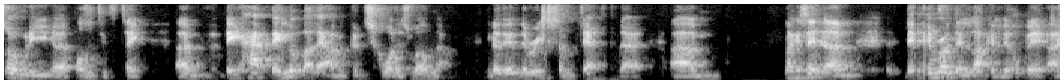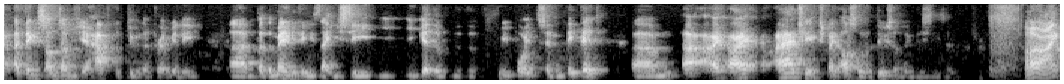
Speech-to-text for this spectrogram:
so many uh, positives to take. Um, they have they look like they have a good squad as well now. You know, there, there is some depth there. Um, like I said, um, they, they rode their luck a little bit. I, I, think sometimes you have to do in the Premier League. Uh, but the main thing is that you see you, you get the, the, three points, and they did. Um, I, I, I actually expect Arsenal to do something this season. All right.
